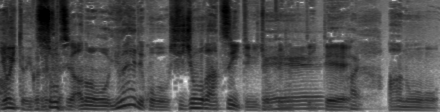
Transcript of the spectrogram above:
良いということですかそうですね。あの、いわゆるこう、市場が熱いという状況になっていて、はいあの、う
